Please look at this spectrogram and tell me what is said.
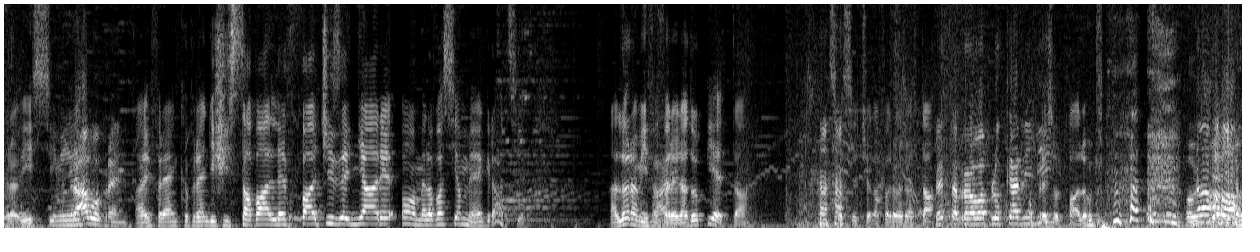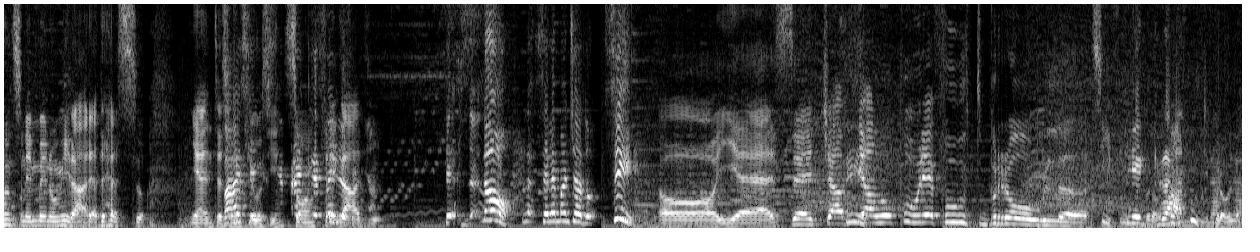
Bravissimi. Bravo Frank. Vai Frank, prendici sta palla e facci segnare. Oh, me la passi a me, grazie. Allora mi fai fare la doppietta. Non so se ce la farò in realtà. Aspetta, provo a bloccarli Ho lì. preso il palo. ok, no. non so nemmeno mirare adesso. Niente, sono chiusi. Sono fregati. No, se l'hai mangiato. Sì. Oh yes, e ci abbiamo sì. pure Foot Brawl. Sì, Foot che Brawl. Grandi, foot Brawl.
